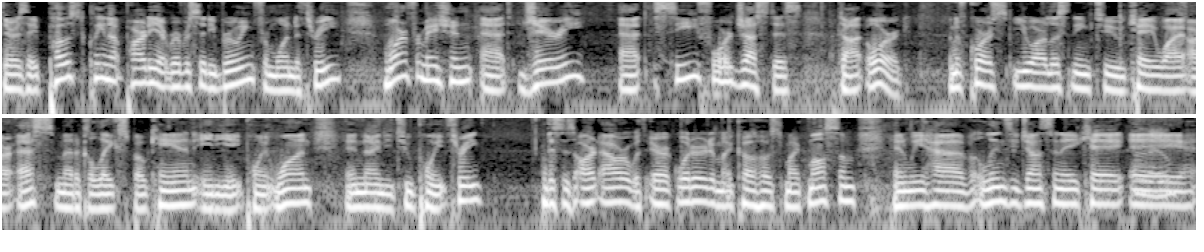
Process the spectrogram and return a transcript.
There is a post cleanup party at River City Brewing from 1 to 3. More information at jerry at c4justice.org. And of course, you are listening to KYRS Medical Lake Spokane 88.1 and 92.3. This is Art Hour with Eric Woodard and my co-host Mike Malsum, and we have Lindsay Johnston, aka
